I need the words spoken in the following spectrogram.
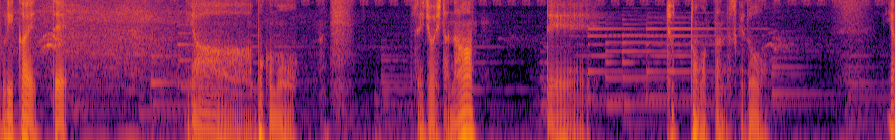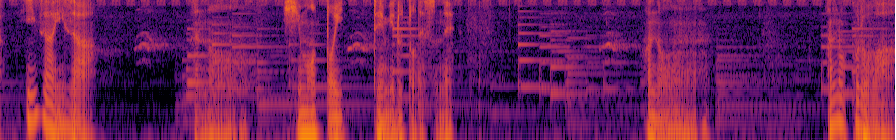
振り返っていやー僕も成長したなってったんですけどいやいざいざあの紐解いてみるとですねあのあの頃は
